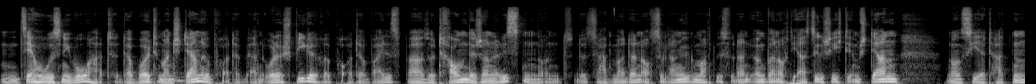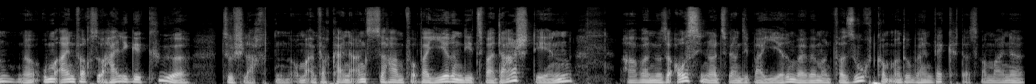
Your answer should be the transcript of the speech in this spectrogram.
ein sehr hohes Niveau hatte. Da wollte man Sternreporter werden oder Spiegelreporter. Beides war so Traum der Journalisten und das haben wir dann auch so lange gemacht, bis wir dann irgendwann auch die erste Geschichte im Stern lanciert hatten, ne, um einfach so heilige Kühe zu schlachten, um einfach keine Angst zu haben vor Barrieren, die zwar dastehen, aber nur so aussehen, als wären sie Barrieren, weil wenn man versucht, kommt man drüber hinweg. Das war meine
